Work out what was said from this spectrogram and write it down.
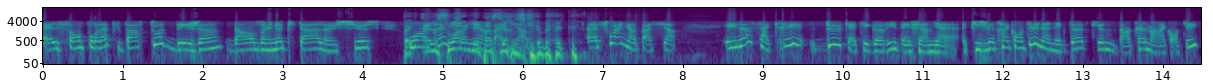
elles sont pour la plupart toutes déjà dans un hôpital, un CIUS, ou en train de soignent les patients du Québec. Elles soignent un patient. Et là, ça crée deux catégories d'infirmières. Et puis, je vais te raconter une anecdote qu'une d'entre elles m'a racontée.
